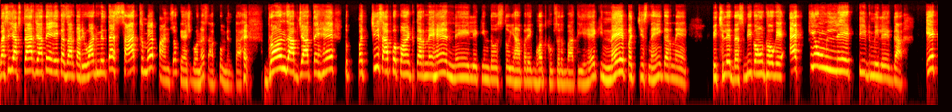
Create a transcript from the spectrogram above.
वैसे ही आप स्टार जाते हैं, एक हज़ार का रिवार्ड मिलता है, साथ में पाँच सौ कैश बोनस आपको मिलता है। ब्रॉन्ज आप जाते हैं तो पच्चीस आपको पॉइंट करने हैं। नहीं, लेकिन दोस्तों, यहाँ पर एक बहुत खूबसूरत बात यह है कि नए पच्चीस नहीं करने पिछले दस भी काउंट हो गए, एक्यूमलेटेड मिलेगा। एक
